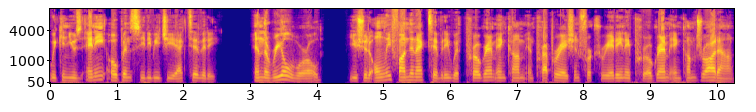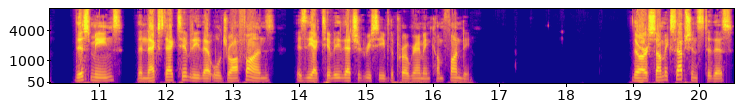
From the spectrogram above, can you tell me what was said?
we can use any open CDBG activity. In the real world, you should only fund an activity with program income in preparation for creating a program income drawdown. This means the next activity that will draw funds is the activity that should receive the program income funding. There are some exceptions to this,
